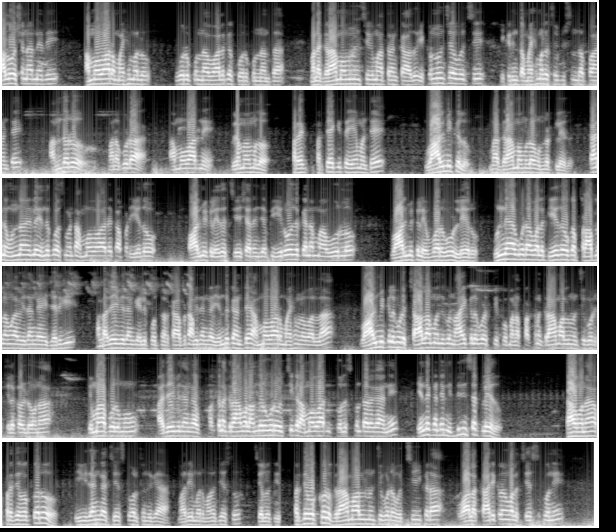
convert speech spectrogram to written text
ఆలోచన అనేది అమ్మవారు మహిమలు కోరుకున్న వాళ్ళకే కోరుకున్నంత మన గ్రామం నుంచి మాత్రం కాదు ఎక్కడి నుంచే వచ్చి ఇక్కడ ఇంత మహిమలు చూపిస్తుంది తప్ప అంటే అందరూ మన కూడా అమ్మవారిని గ్రామంలో ప్ర ప్రత్యేకత ఏమంటే వాల్మీకులు మా గ్రామంలో ఉండట్లేదు. కానీ ఉండలేదు ఎందుకోసం అంటే అమ్మవారికి అప్పుడు ఏదో వాల్మీకులు ఏదో చేశారని చెప్పి ఈ రోజుకైనా మా ఊర్లో వాల్మీకులు ఎవ్వరు కూడా లేరు. ఉన్నా కూడా వాళ్ళకి ఏదో ఒక ప్రాబ్లంగా విధంగా జరిగి వాళ్ళు అదే విధంగా వెళ్ళిపోతున్నారు కాబట్టి ఆ విధంగా ఎందుకంటే అమ్మవారు మహిమల వల్ల వాల్మీకులు కూడా చాలా మంది కూడా నాయకులు కూడా తిప్పు మన పక్కన గ్రామాల నుంచి కూడా చిలకలడోన తిమ్మాపురము అదేవిధంగా పక్కన గ్రామాలందరూ కూడా వచ్చి ఇక్కడ అమ్మవారిని తొలుసుకుంటారు కానీ ఎందుకంటే నిద్రించట్లేదు. కావున ప్రతి ఒక్కరూ ఈ విధంగా చేసుకోవాల్సిందిగా మరీ మరి మనం చేస్తూ సెలవు తీ ప్రతి ఒక్కరు గ్రామాల నుంచి కూడా వచ్చి ఇక్కడ వాళ్ళ కార్యక్రమం వాళ్ళు చేసుకొని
